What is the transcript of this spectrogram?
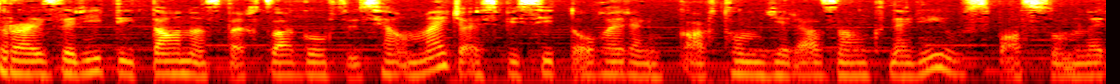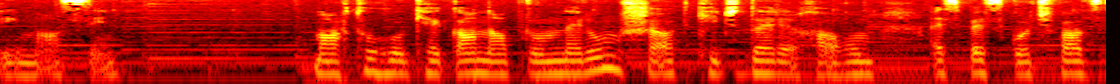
Դրայզերի Տիտանը ստեղծագործության մեջ այսպիսի տողեր են կարդում երազանքների ու սպասումների մասին։ Մարդու հոգեկան ապրումներում շատ քիչ դեր է խաղում այսպես կոչված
